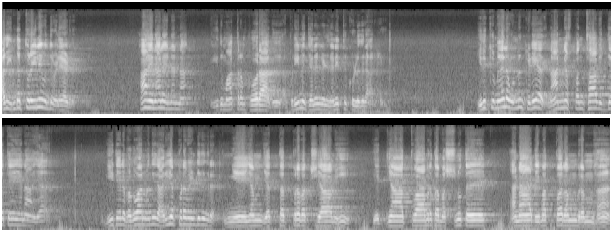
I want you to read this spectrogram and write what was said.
அது இந்த துறையிலையும் வந்து விளையாடுது ஆகையினால என்னென்னா இது மாத்திரம் போராது அப்படின்னு ஜனங்கள் நினைத்து கொள்ளுகிறார்கள். இதுக்கு மேலே ஒன்றும் கிடையாது. நானிய பந்தா வித்தியதேயனாய கீதையில் பகவான் வந்து இது அறியப்பட வேண்டியதுங்கிறார். ஞேயம் எத்தத் பிரபக்ஷாமி யஜாத்வாமிருதமஸ்னுதே அநாதிமத்பரம் பிரம்ம.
